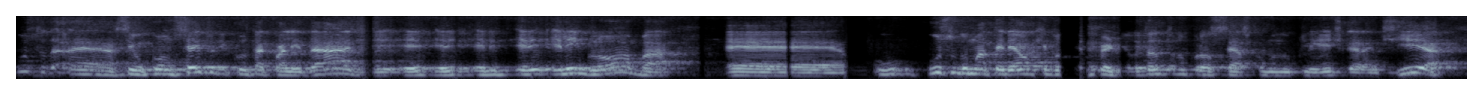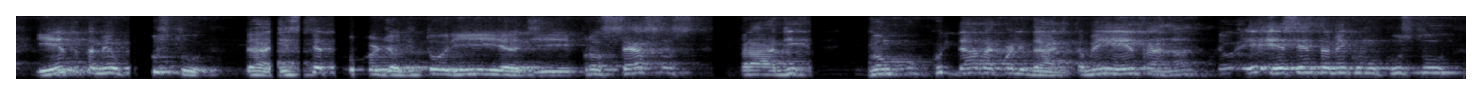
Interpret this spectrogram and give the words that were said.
custo, é, assim, o conceito de custo da qualidade, ele, ele, ele, ele engloba é, o custo do material que você perdeu, tanto no processo como no cliente garantia, e entra também o custo da, de inspetor, de auditoria, de processos para vão cuidar da qualidade. Também entra, uhum. esse entra também como custo,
